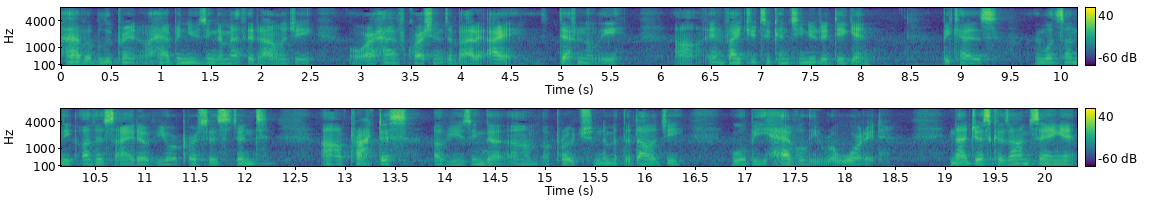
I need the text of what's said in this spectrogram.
have a blueprint or have been using the methodology or have questions about it, I definitely uh, invite you to continue to dig in because what's on the other side of your persistent uh, practice of using the um, approach and the methodology will be heavily rewarded. Not just because I'm saying it,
